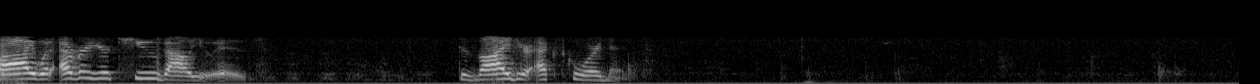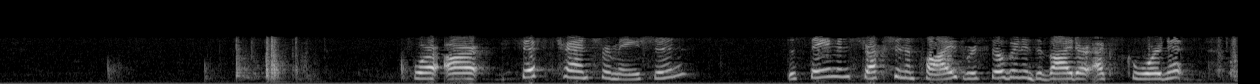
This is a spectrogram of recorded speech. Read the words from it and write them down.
by whatever your q value is. Divide your x coordinates. For our fifth transformation, the same instruction applies. We're still going to divide our x coordinates.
